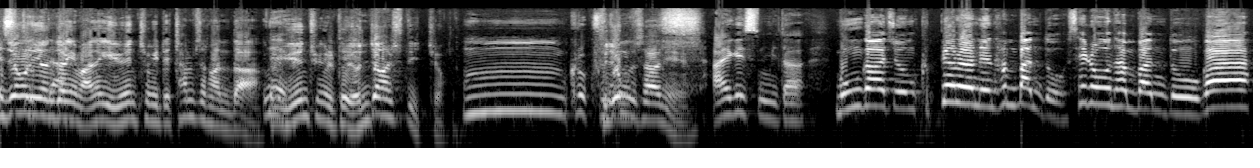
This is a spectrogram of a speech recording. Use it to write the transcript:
김정은. 위원장이 만약에 유엔 총회 때 참석한다. 그럼 네. 유엔 총회를 더 연장할 수도 있죠. 음, 그렇군요. 그 정도 사안이에요. 알겠습니다. 뭔가 좀 급변하는 한반도, 새로운 한반도가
